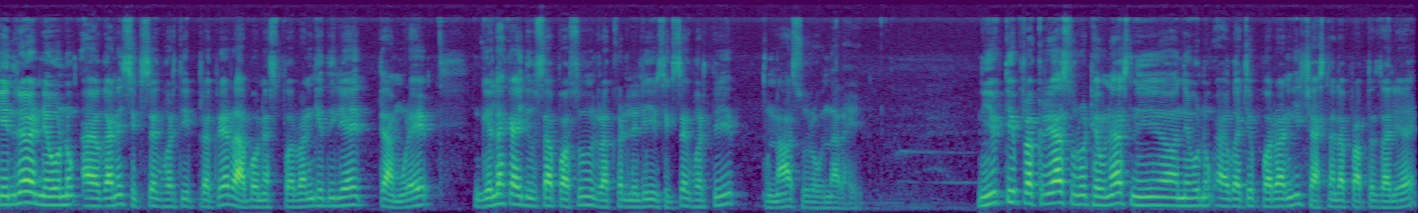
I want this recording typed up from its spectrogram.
केंद्रीय निवडणूक आयोगाने शिक्षक भरती प्रक्रिया राबवण्यास परवानगी दिली आहे. त्यामुळे गेल्या काही दिवसापासून रखडलेली शिक्षक भरती पुन्हा सुरू होणार आहे. नियुक्ती प्रक्रिया सुरू ठेवण्यास नि निवडणूक आयोगाची परवानगी शासनाला प्राप्त झाली आहे.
